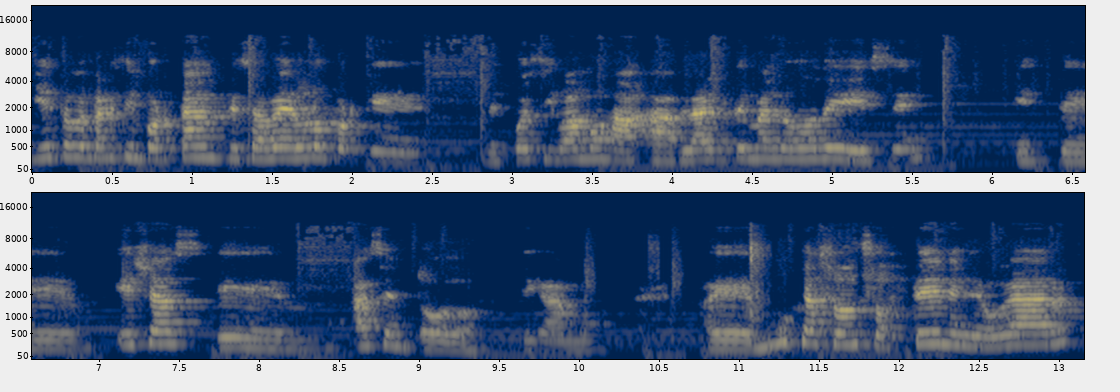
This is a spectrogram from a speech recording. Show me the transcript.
y esto me parece importante saberlo porque después si vamos a, hablar del tema de los ODS, este, ellas eh, hacen todo, digamos. muchas son sostenes de hogar,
